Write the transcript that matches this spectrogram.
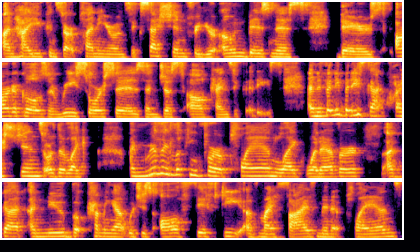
on how you can start planning your own succession for your own business. There's articles and resources and just all kinds of goodies. And if anybody's got questions or they're like, I'm really looking for a plan like whatever, I've got a new book coming out, which is all 50 of my five minute plans.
